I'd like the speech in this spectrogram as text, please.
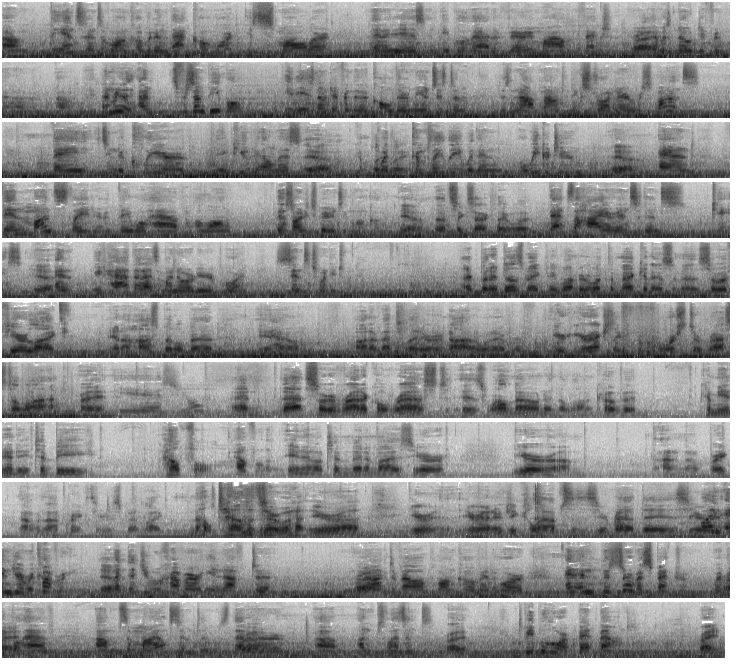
Um, the incidence of long COVID in that cohort is smaller than it is in people who had a very mild infection. Right. That was no different than a. Um, and really, I'm, for some people, it is no different than a cold. Their immune system does not mount an extraordinary response. they seem to clear the acute illness Yeah, completely. with, completely within a week or two, yeah, and then months later they will have a long. They'll start experiencing long COVID. yeah. That's exactly what. That's the higher incidence case, Yeah. and we've had that as a minority report since 2020. I- But it does make me wonder what the mechanism is. So if you're like in a hospital bed, you Yeah. know, on a ventilator or not or whatever, you're you're actually forced to rest a lot, right? Yes, sure. And that sort of radical rest is well known in the long COVID community to be helpful. Helpful. You know, to minimize your your um, I don't know break not not breakthroughs, but like meltdowns or what your uh, your your energy collapses, your bad days, your Well, and, and your recovery. Yeah. That, that you recover enough to Right. not develop long COVID, or and, and there's sort of a spectrum where Right. people have um, some mild symptoms that Right. are um, unpleasant right, to people who are bedbound, right.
